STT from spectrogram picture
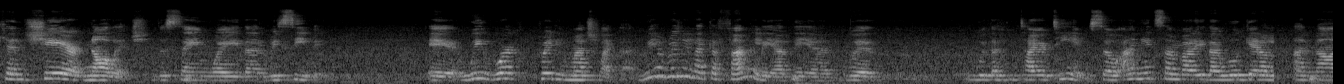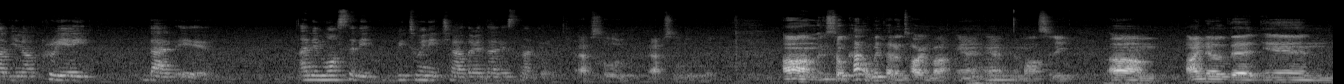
can share knowledge the same way that receiving uh, we work pretty much like that we are really like a family at the end with with the entire team. So I need somebody that will get a, and not, you know, create that uh, animosity between each other that is not good. Absolutely, absolutely. Um, and so kind of with that, I'm talking about an- animosity. Um, I know that in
